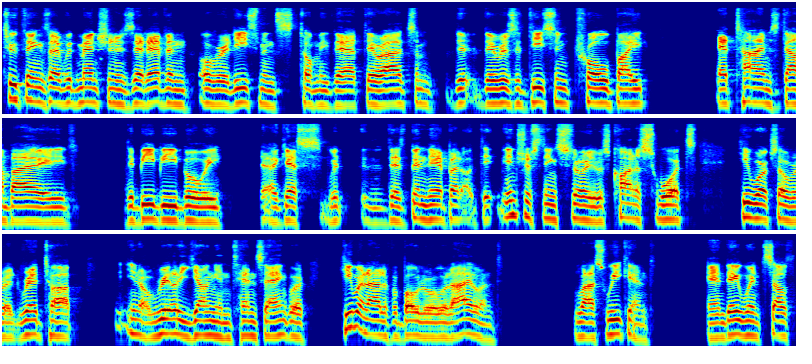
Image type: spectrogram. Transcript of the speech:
two things I would mention is that Evan over at Eastman's told me that there are some there, there is a decent troll bite at times down by the BB buoy I guess with, there's been there, but uh, the interesting story was Connor Swartz. He works over at Red Top, you know, really young, intense angler. he went out of a boat to Rhode Island last weekend, and they went south,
